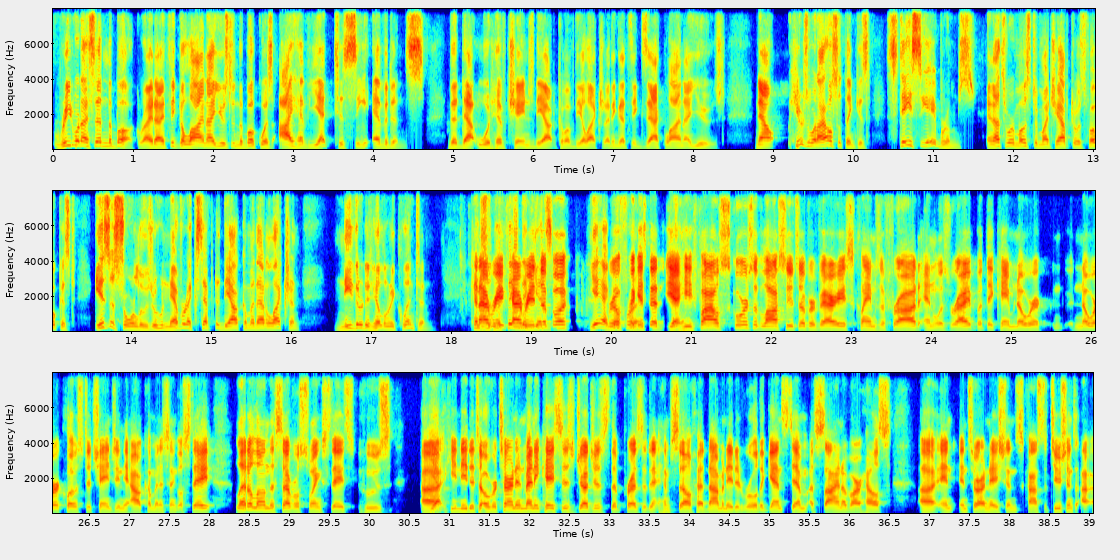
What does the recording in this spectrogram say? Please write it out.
Read what I said in the book, right? I think the line I used in the book was, "I have yet to see evidence that that would have changed the outcome of the election." I think that's the exact line I used. Now, here's what I also think is Stacey Abrams, and that's where most of my chapter was focused, is a sore loser who never accepted the outcome of that election. Neither did Hillary Clinton. Can I read? I read gets, the book? Yeah, real quick. It. said, yeah, he filed scores of lawsuits over various claims of fraud and was right, but they came nowhere, nowhere close to changing the outcome in a single state, let alone the several swing states whose uh, yeah. he needed to overturn. In many cases, judges the president himself had nominated ruled against him, a sign of our health uh, in, into our nation's constitutions. I,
